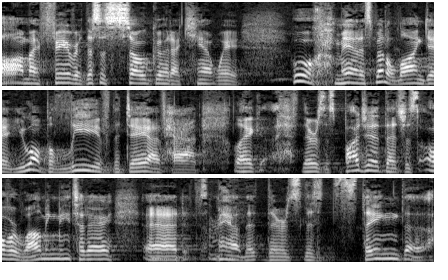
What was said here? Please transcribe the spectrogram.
Oh, my favorite. This is so good. I can't wait. Ooh, man, it's been a long day. You won't believe the day I've had. Like, there's this budget that's just overwhelming me today. And Mm, man, there's this thing, the,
